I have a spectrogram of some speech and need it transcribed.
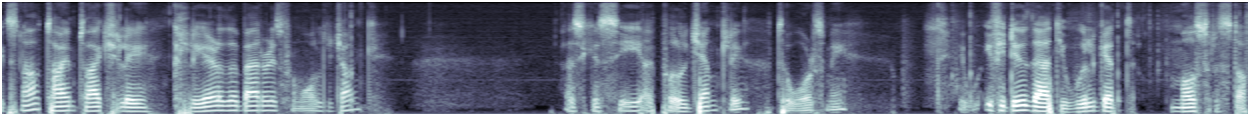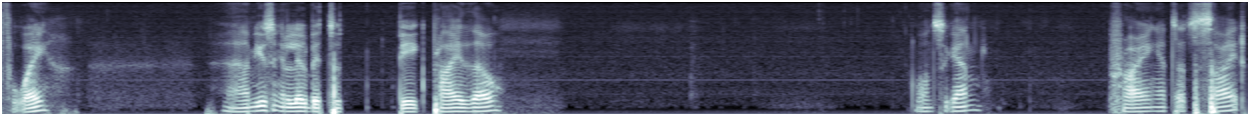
It's now time to actually clear the batteries from all the junk. As you can see I pull gently towards me. If you do that you will get most of the stuff away. I'm using a little bit too big ply though. Once again, prying it at the side.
